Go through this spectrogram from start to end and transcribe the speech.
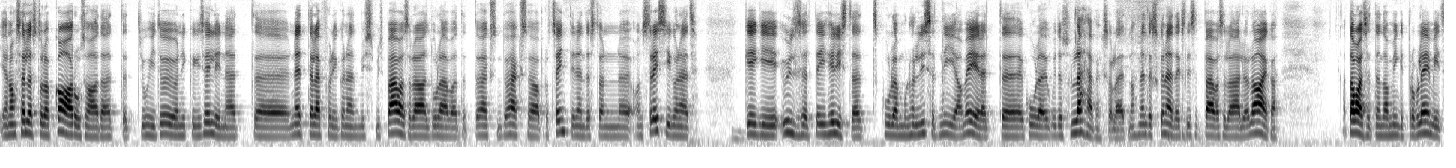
ja noh, sellest tuleb ka aru saada, et, et juhi töö on ikkagi selline, et äh, need telefonikõned, mis, mis päevasel ajal tulevad et, et üheksakümmend üheksa protsenti nendest on, on stressikõned. keegi üldiselt ei helista, et kuule, mul on lihtsalt nii hea meel, et äh, kuule, kuidas sul läheb, eks ole, et noh, nendeks kõnedeks lihtsalt päevasel ajal ei ole aega. tavaliselt need on mingid probleemid,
